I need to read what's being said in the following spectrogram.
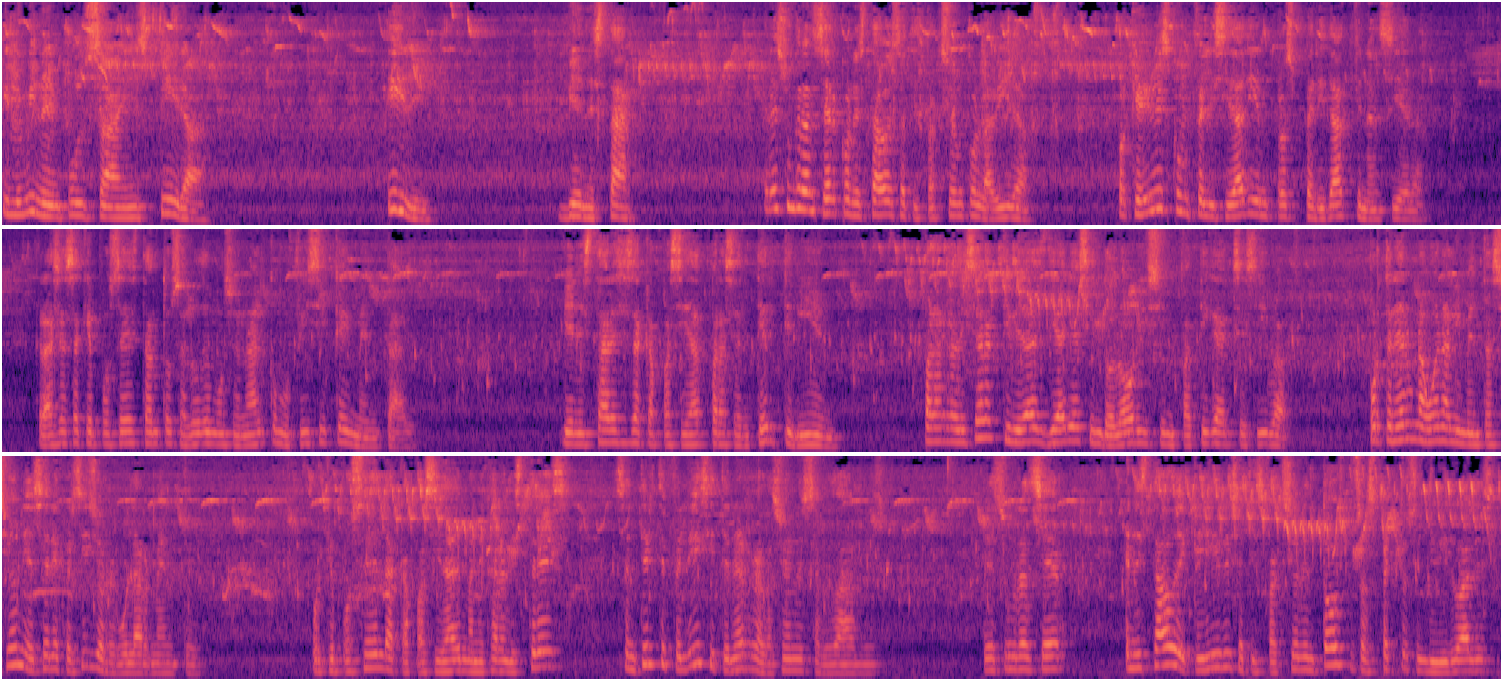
Ilumina, impulsa, inspira. Ili. Bienestar. Eres un gran ser con estado de satisfacción con la vida, porque vives con felicidad y en prosperidad financiera, gracias a que posees tanto salud emocional como física y mental. Bienestar es esa capacidad para sentirte bien, para realizar actividades diarias sin dolor y sin fatiga excesiva, por tener una buena alimentación y hacer ejercicio regularmente, porque posees la capacidad de manejar el estrés, sentirte feliz y tener relaciones saludables. Eres un gran ser en estado de equilibrio y satisfacción en todos tus aspectos individuales,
